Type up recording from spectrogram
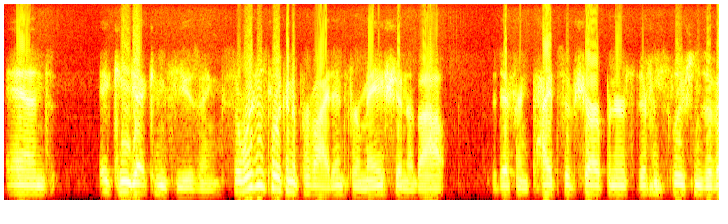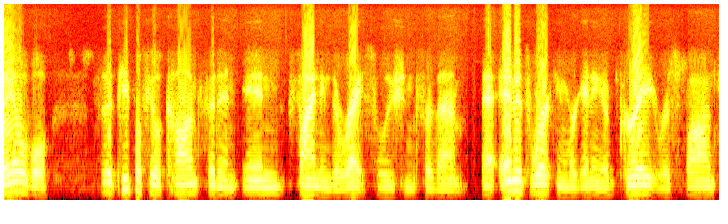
and it can get confusing. So we're just looking to provide information about the different types of sharpeners, the different solutions available, so that people feel confident in finding the right solution for them. And it's working. We're getting a great response,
